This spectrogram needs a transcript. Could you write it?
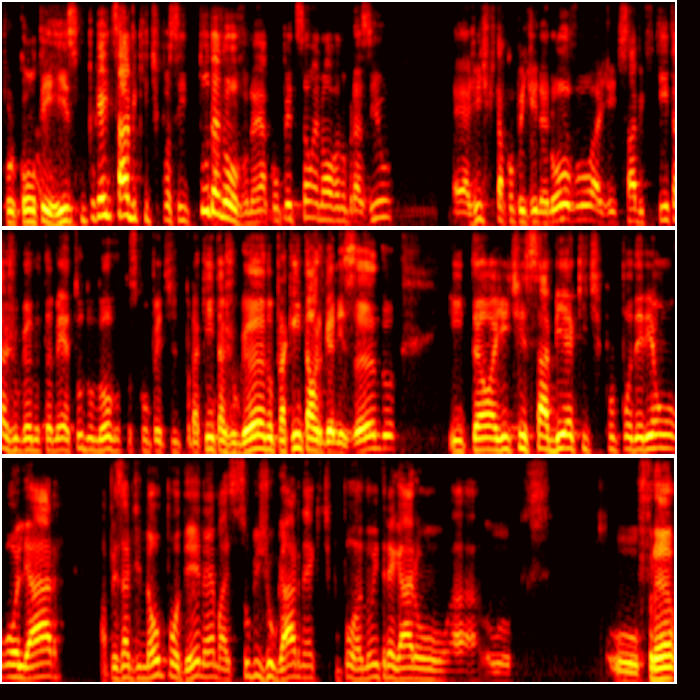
por conta e risco, porque a gente sabe que tipo assim, tudo é novo, né? A competição é nova no Brasil. É, a gente que está competindo é novo, a gente sabe que quem está julgando também é tudo novo para quem está julgando, para quem está organizando. Então a gente sabia que tipo poderiam olhar, apesar de não poder, né, mas subjugar, né, que tipo, porra, não entregaram a, o o fran,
